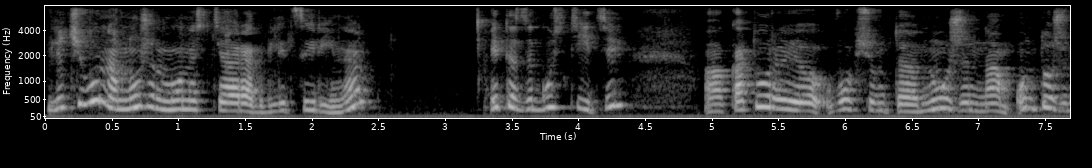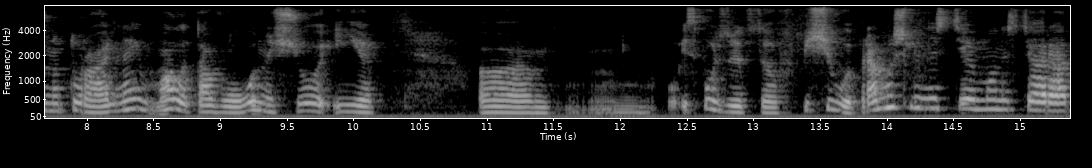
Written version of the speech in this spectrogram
Для чего нам нужен моностеарат глицерина? Это загуститель, а, который, в общем-то, нужен нам. Он тоже натуральный. Мало того, он еще и используется в пищевой промышленности моностеарат.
